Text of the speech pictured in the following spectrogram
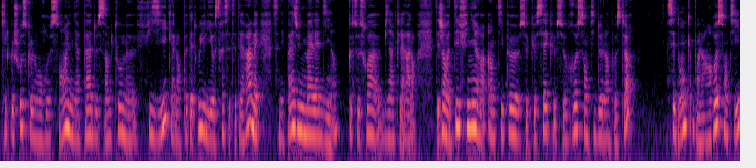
quelque chose que l'on ressent. Il n'y a pas de symptômes euh, physiques. Alors peut-être oui, liés au stress, etc. Mais ce n'est pas une maladie, hein, que ce soit bien clair. Alors déjà, on va définir un petit peu ce que c'est que ce ressenti de l'imposteur. C'est donc voilà un ressenti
